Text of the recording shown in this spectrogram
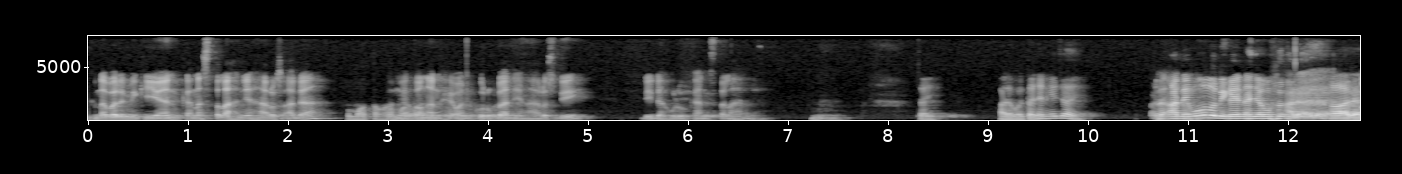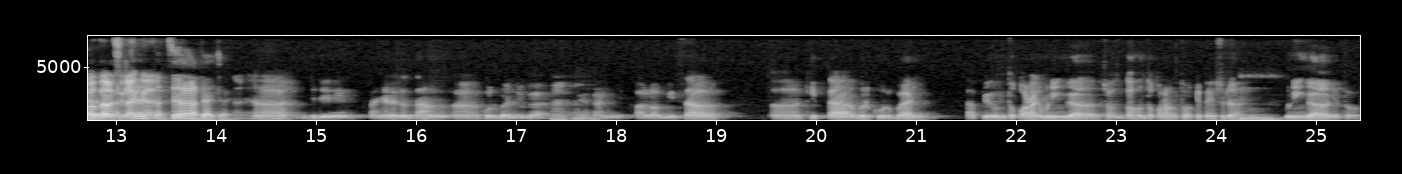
Kenapa demikian? Karena setelahnya harus ada Pemotongan, pemotongan hewan kurban yang harus di, didahulukan setelahnya. Cai. Ada mau ditanya nggak Cai? Ada aneh mulu nih kayak nanya mulu. Ada, ada. Oh, ada. Betul, ada. silakan. Silakan Cai, Cai. Nah, jadi ini tanyanya tentang eh, kurban juga, Hmm, ya kan? Kalau misal eh, kita berkurban, tapi untuk orang yang meninggal, contoh untuk orang tua kita yang sudah meninggal gitu,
